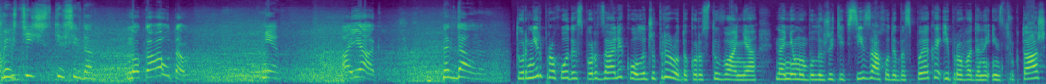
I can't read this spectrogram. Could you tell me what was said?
Практически всегда. Нокаутом? Нет, А як? нокдауном. Турнір проходив в спортзалі коледжу природокористування. На ньому були вжиті всі заходи безпеки і проведений інструктаж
